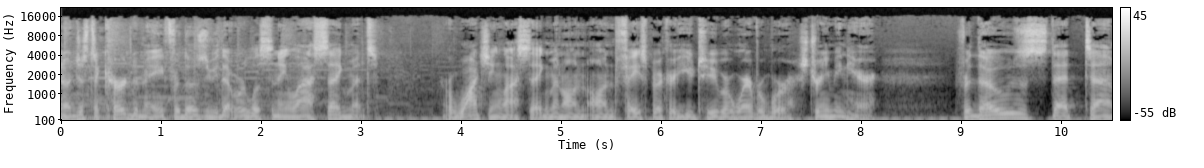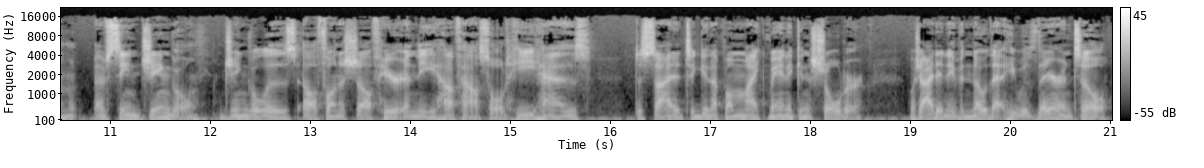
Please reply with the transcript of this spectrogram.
Know, it just occurred to me for those of you that were listening last segment or watching last segment on, on Facebook or YouTube or wherever we're streaming here. For those that um, have seen Jingle, Jingle is Elf on a Shelf here in the Huff household. He has decided to get up on Mike Mannequin's shoulder, which I didn't even know that he was there until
